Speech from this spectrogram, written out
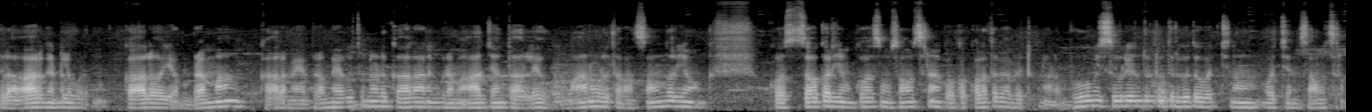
ఇలా ఆరు గంటలు పడుతుంది. కాలోయం బ్రహ్మ కాలమే బ్రహ్మ ఎగుతున్నాడు కాలానికి బ్రహ్మ ఆద్యంతాలు లేవు. మానవుడు తన సౌందర్యం సౌకర్యం కోసం సంవత్సరానికి ఒక కొలతగా పెట్టుకున్నాడు. భూమి సూర్యుని చుట్టూ తిరుగుతూ వచ్చిన వచ్చిన సంవత్సరం.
